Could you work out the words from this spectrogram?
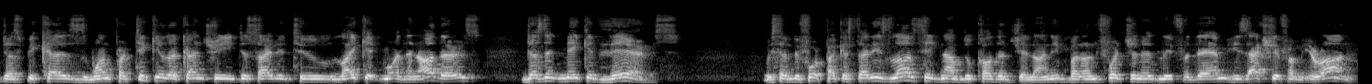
just because one particular country decided to like it more than others doesn't make it theirs. We said before Pakistanis love Sayyidina Abdul Qadir Jilani but unfortunately for them he's actually from Iran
